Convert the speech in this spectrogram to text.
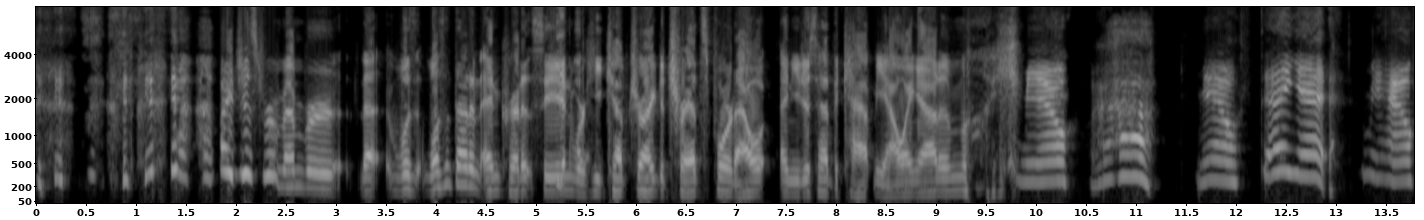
I just remember that was wasn't that an end credit scene Yeah. where he kept trying to transport out and you just had the cat meowing at him like meow. Ah, meow. Dang it. Meow.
